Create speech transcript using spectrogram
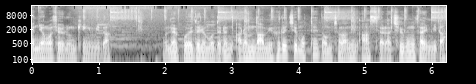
안녕하세요 룬킹입니다. 오늘 보여드릴 모델은 아름다움이 흐르지 못해 넘쳐나는 아스텔라 704입니다.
